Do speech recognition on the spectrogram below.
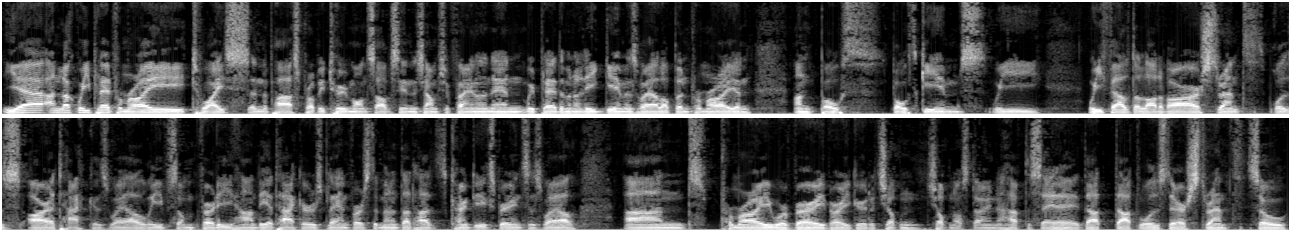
Yeah, and look, we played for Moray twice in the past, probably two months, obviously in the championship final, and then we played them in a league game as well up in Moray, and and both both games we we felt a lot of our strength was our attack as well. We've some fairly handy attackers playing first a minute that had county experience as well. And Pomeroy were very, very good at shutting shutting us down. I have to say that that was their strength. So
